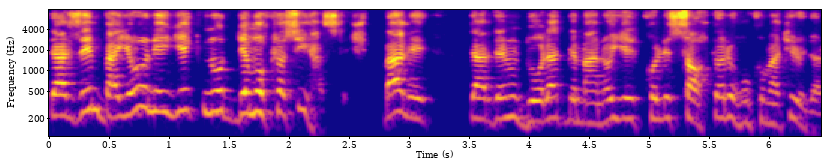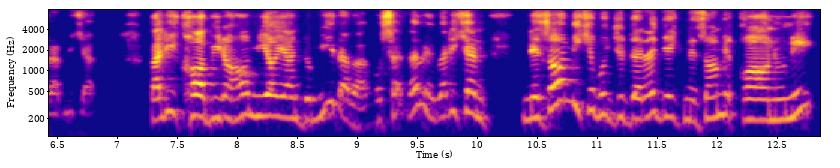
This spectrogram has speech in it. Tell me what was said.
در ضمن بیان یک نوع دموکراسی هستش. بله در درون دولت به معنای کل ساختار حکومتی رو دارم میگم ولی کابینه ها میآیند و می‌روند. مسلمه. ولی که نظامی که وجود دارد یک نظام قانونی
